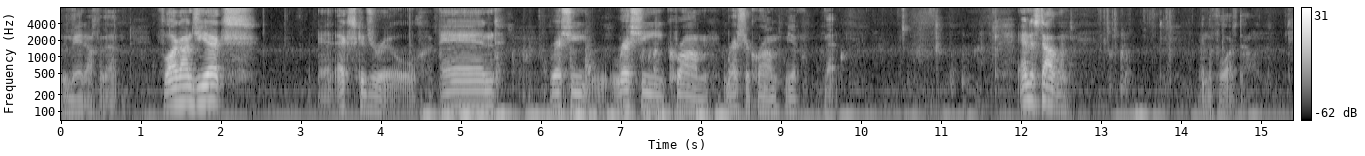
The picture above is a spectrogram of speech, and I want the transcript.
we made off of that. Flygon GX and Excadrill and Reshi Reshi Crom. Resha Crom. Yep, that. And a Stoutland. And the floor Stoutland.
